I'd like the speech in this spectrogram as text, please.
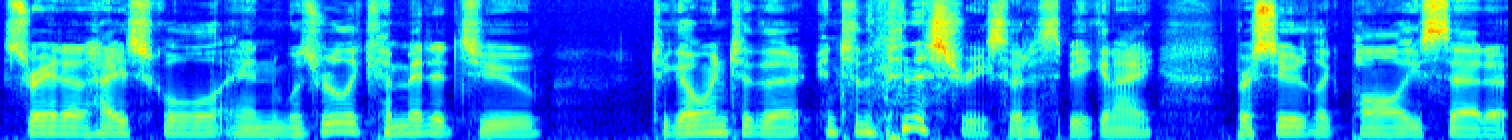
straight out of high school and was really committed to to go into the into the ministry, so to speak. And I pursued, like Paul, you said, a,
